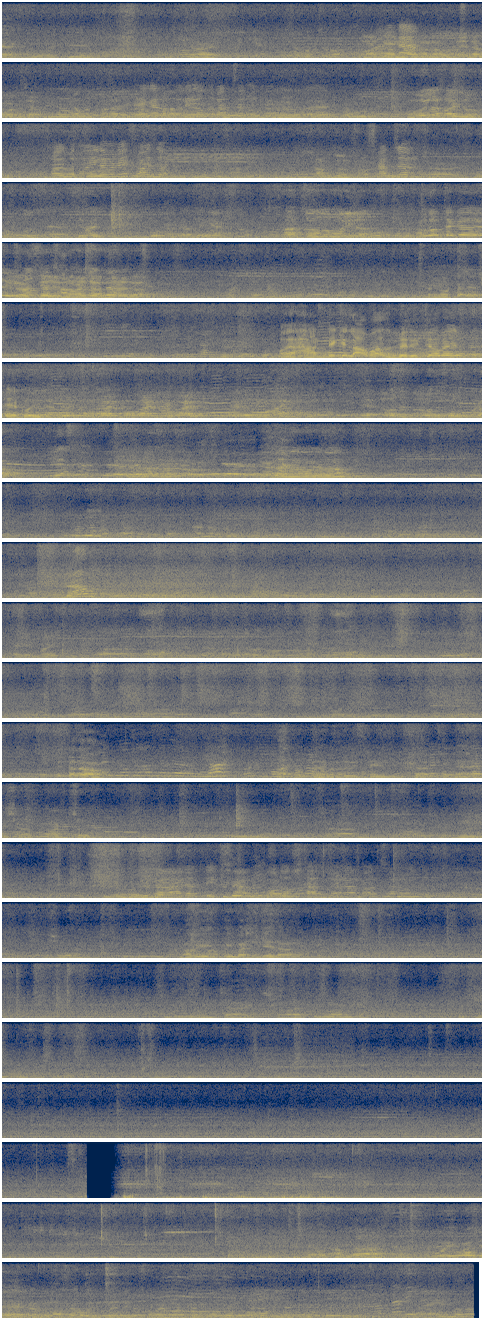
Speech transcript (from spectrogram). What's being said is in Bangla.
এক দুই তিন চার। মহিলা ছয়জন মহিলা মানে ছয়জন সাতজন। সাতজন মহিলা। থেকে ভাই হাত ডেকে লাভ আস বেরিতে হবে এ করি না। মোবাইল দুই তিন চার ছয় সাত আটজন। ভাবি, এই পাশে দিয়ে দাঁড়ান একটু দুই, চার, ছয়, তিন আটজন তিন আটজন ঠিক আছে। ওই পাশে একটা আছে ওই রুমের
